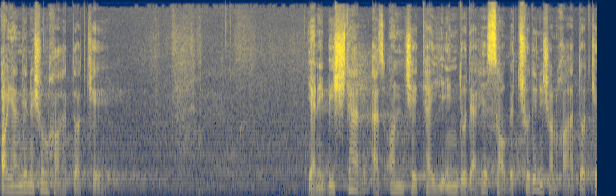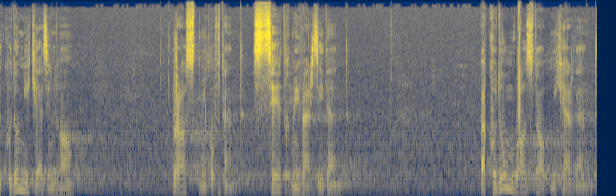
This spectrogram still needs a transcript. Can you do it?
آینده نشون خواهد داد که یعنی بیشتر از آنچه طی این دو دهه ثابت شده نشان خواهد داد که کدوم یکی از اینها راست می‌گفتند صدق میورزیدند و کدوم بازتاب می‌کردند.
